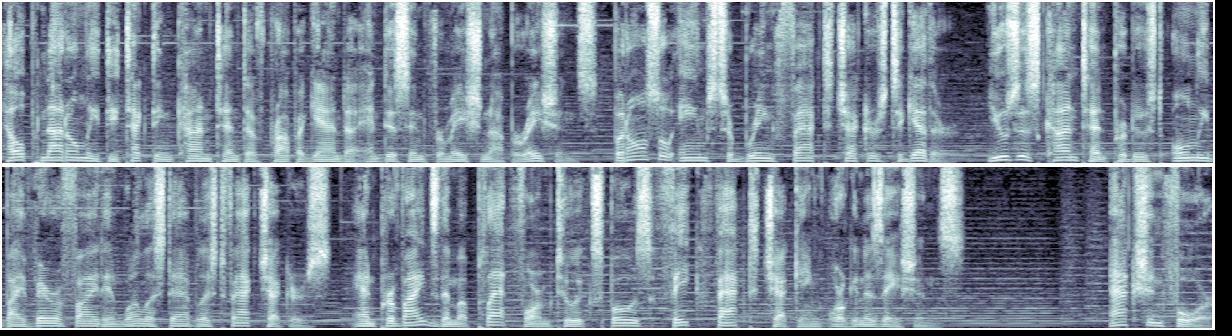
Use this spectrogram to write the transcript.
help not only detecting content of propaganda and disinformation operations, but also aims to bring fact checkers together, uses content produced only by verified and well-established fact checkers, and provides them a platform to expose fake fact-checking organizations. Action 4.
